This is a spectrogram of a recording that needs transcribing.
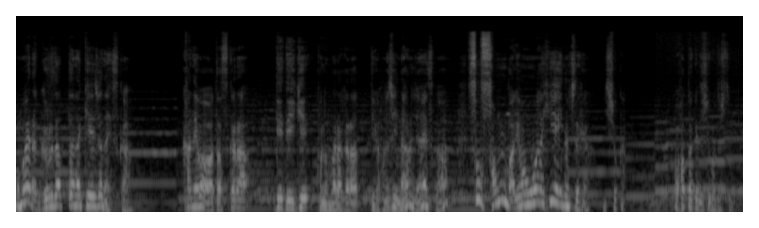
お前らグルだったな系じゃないですか。金は渡すから出ていけこの村からっていう話になるんじゃないですか。そそん化け物は冷え命だよ。一緒か。あ畑で仕事して。る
